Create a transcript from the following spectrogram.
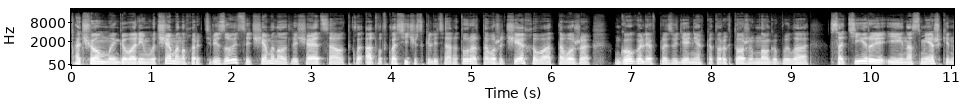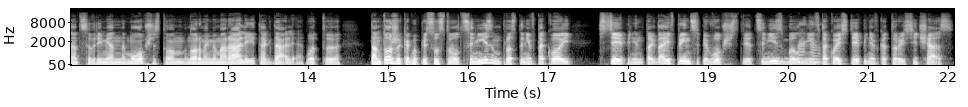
о чем мы говорим, вот чем оно характеризуется и чем оно отличается от, от вот классической литературы, от того же Чехова, от того же Гоголя, в произведениях которых тоже много было сатиры и насмешки над современным обществом, нормами морали и так далее. Вот э, там тоже как бы присутствовал цинизм, просто не в такой степени. Но тогда и, в принципе, в обществе цинизм был uh-huh. не в такой степени, в которой сейчас.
